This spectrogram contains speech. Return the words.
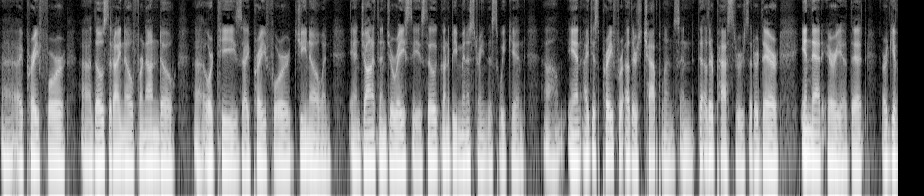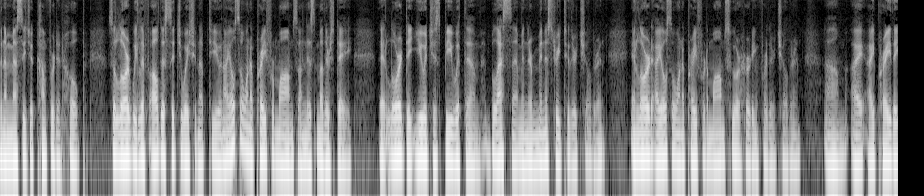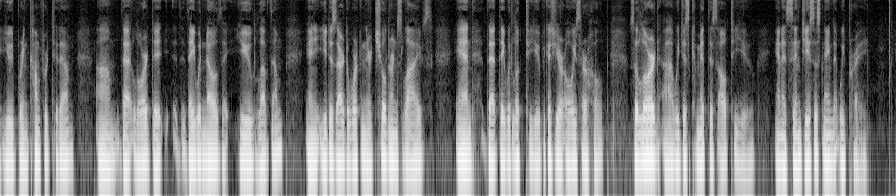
Uh, I pray for uh, those that I know, Fernando uh, Ortiz. I pray for Gino and, and Jonathan Geraci as they're going to be ministering this weekend. Um, and I just pray for others, chaplains and the other pastors that are there in that area that are given a message of comfort and hope. So, Lord, we lift all this situation up to you. And I also want to pray for moms on this Mother's Day that, Lord, that you would just be with them, bless them in their ministry to their children. And Lord, I also want to pray for the moms who are hurting for their children. Um, I, I pray that you'd bring comfort to them, um, that, Lord, that they would know that you love them and you desire to work in their children's lives and that they would look to you because you're always our hope. So, Lord, uh, we just commit this all to you. And it's in Jesus' name that we pray.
